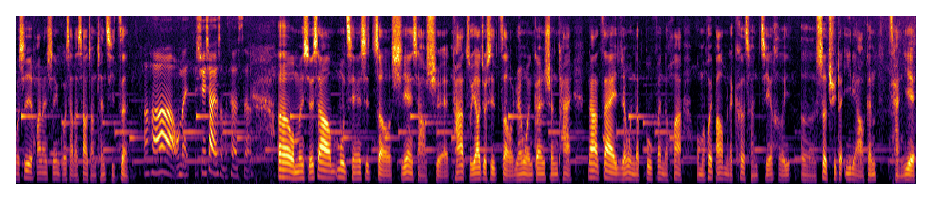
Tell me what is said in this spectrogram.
我是华南实验国小的校长陈启正。啊哈，我们学校有什么特色？呃，我们学校目前是走实验小学，它主要就是走人文跟生态。那在人文的部分的话，我们会把我们的课程结合呃社区的医疗跟产业。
